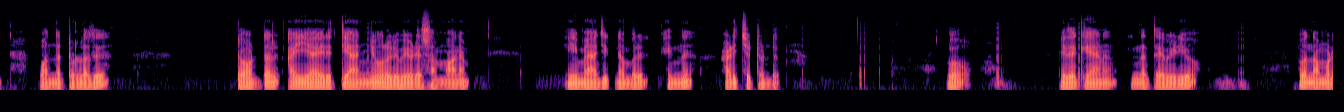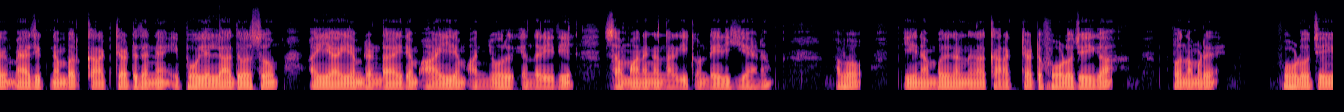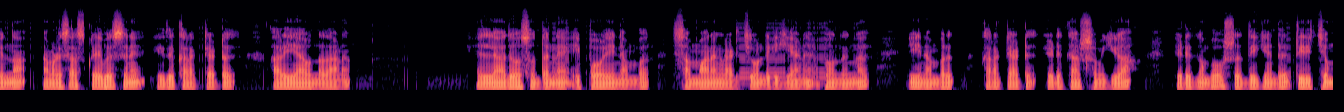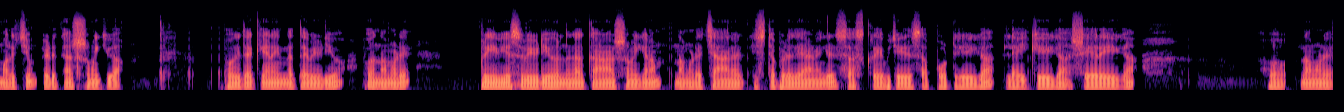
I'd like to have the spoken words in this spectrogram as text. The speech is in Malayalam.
വന്നിട്ടുള്ളത്. ടോട്ടൽ അയ്യായിരത്തി അഞ്ഞൂറ് രൂപയുടെ സമ്മാനം ഈ മാജിക് നമ്പറിൽ ഇന്ന് അടിച്ചിട്ടുണ്ട്. അപ്പോൾ ഇതൊക്കെയാണ് ഇന്നത്തെ വീഡിയോ. അപ്പോൾ നമ്മുടെ മാജിക് നമ്പർ കറക്റ്റായിട്ട് തന്നെ ഇപ്പോൾ എല്ലാ ദിവസവും അയ്യായിരം രണ്ടായിരം ആയിരം അഞ്ഞൂറ് എന്ന രീതിയിൽ സമ്മാനങ്ങൾ നൽകിക്കൊണ്ടേയിരിക്കുകയാണ്. അപ്പോൾ ഈ നമ്പറുകൾ നിങ്ങൾ കറക്റ്റായിട്ട് ഫോളോ ചെയ്യുക. അപ്പോൾ നമ്മുടെ ഫോളോ ചെയ്യുന്ന നമ്മുടെ സബ്സ്ക്രൈബേഴ്സിന് ഇത് കറക്റ്റായിട്ട് അറിയാവുന്നതാണ്. എല്ലാ ദിവസവും തന്നെ ഇപ്പോൾ ഈ നമ്പർ സമ്മാനങ്ങൾ അടിച്ചുകൊണ്ടിരിക്കുകയാണ്. അപ്പോൾ നിങ്ങൾ ഈ നമ്പർ കറക്റ്റായിട്ട് എടുക്കാൻ ശ്രമിക്കുക. എടുക്കുമ്പോൾ ശ്രദ്ധിക്കേണ്ടത് തിരിച്ചും മറിച്ചും എടുക്കാൻ ശ്രമിക്കുക. അപ്പോൾ ഇതൊക്കെയാണ് ഇന്നത്തെ വീഡിയോ. അപ്പോൾ നമ്മുടെ പ്രീവിയസ് വീഡിയോകൾ നിങ്ങൾ കാണാൻ ശ്രമിക്കണം. നമ്മുടെ ചാനൽ ഇഷ്ടപ്പെടുകയാണെങ്കിൽ സബ്സ്ക്രൈബ് ചെയ്ത് സപ്പോർട്ട് ചെയ്യുക ലൈക്ക് ചെയ്യുക ഷെയർ ചെയ്യുക. അപ്പോൾ നമ്മുടെ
